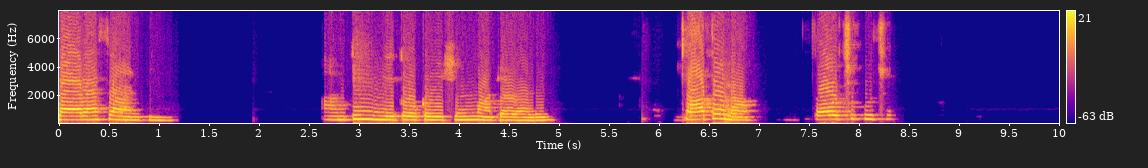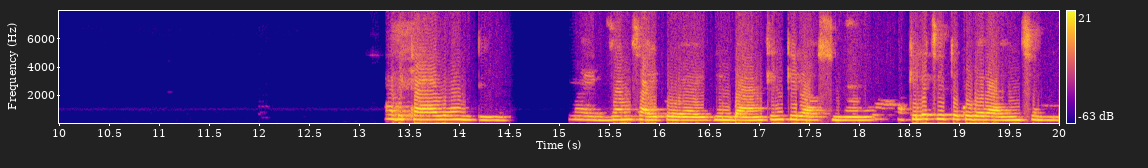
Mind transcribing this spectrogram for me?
బారాస ఆంటీ ఆంటీ మీతో ఒక విషయం మాట్లాడాలి. నాతోనా? కావచ్చు కూర్చో. అది కాదు ఆంటీ. నా ఎగ్జామ్స్ అయిపోయాయి. నేను బ్యాంకింగ్కి రాస్తున్నాను. అఖిల చేత కూడా రాయించండి.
